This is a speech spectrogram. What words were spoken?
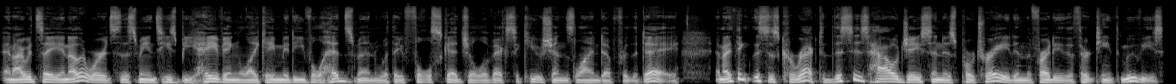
And I would say, in other words, this means he's behaving like a medieval headsman with a full schedule of executions lined up for the day. And I think this is correct. This is how Jason is portrayed in the Friday the 13th movies.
